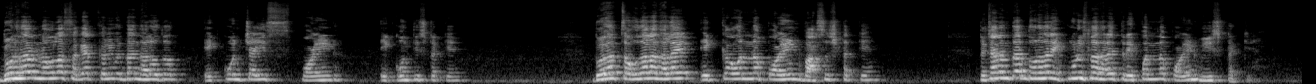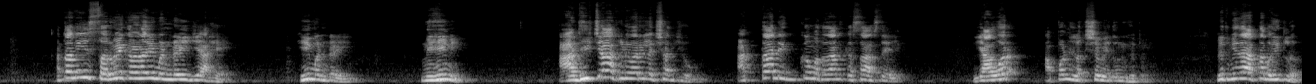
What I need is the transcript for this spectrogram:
दोन हजार नऊला सगळ्यात कमी मतदान झालं होतं. एकोणचाळीस पॉईंट एकोणतीस टक्के. दोन हजार चौदाला झालंय एक्कावन्न पॉईंट बासष्ट टक्के. त्याच्यानंतर दोन हजार एकोणीसला झालंय त्रेपन्न पॉईंट वीस टक्के. आता मी सर्वे करणारी मंडळी जी आहे ही मंडळी नेहमी आधीच्या आकडेवारी लक्षात घेऊन आत्ता नेमकं मतदान कसं असेल यावर आपण लक्ष वेधून घेतोय. म्हणजे तुम्ही जर आता बघितलं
